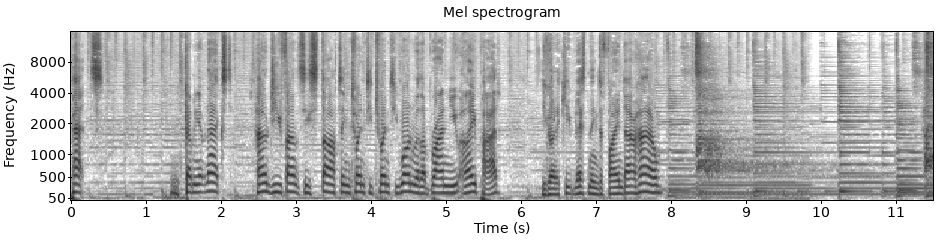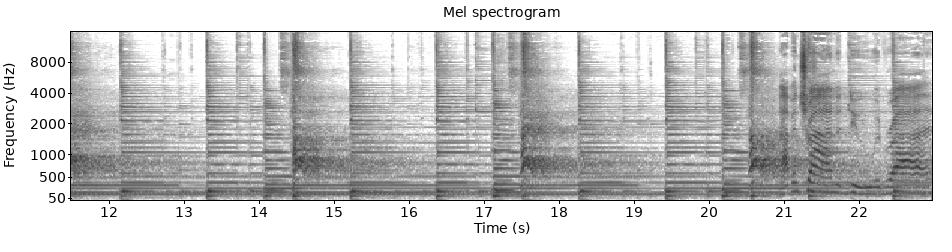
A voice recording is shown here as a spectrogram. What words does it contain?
pets. Coming up next, how do you fancy starting 2021 with a brand new iPad? You got to keep listening to find out how. I've been trying to do it right.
